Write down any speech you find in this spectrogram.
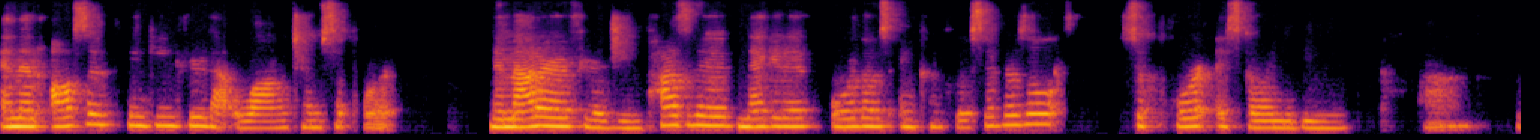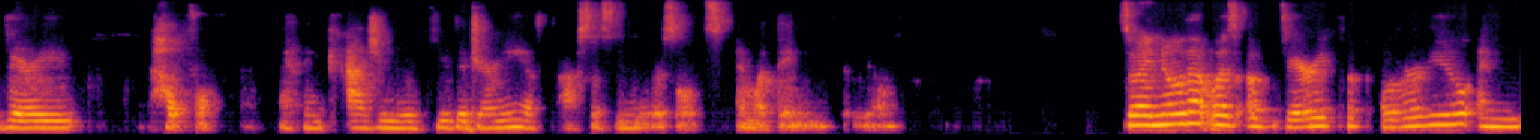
And then also thinking through that long-term support. No matter if you're gene positive, negative, or those inconclusive results, support is going to be um, very helpful I think, as you move through the journey of processing the results and what they mean for you. So I know that was a very quick overview and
